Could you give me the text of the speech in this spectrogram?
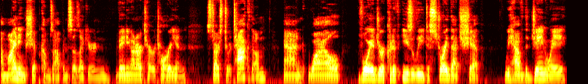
a mining ship comes up and says like you're invading on our territory and starts to attack them. And while Voyager could have easily destroyed that ship, we have the Janeway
